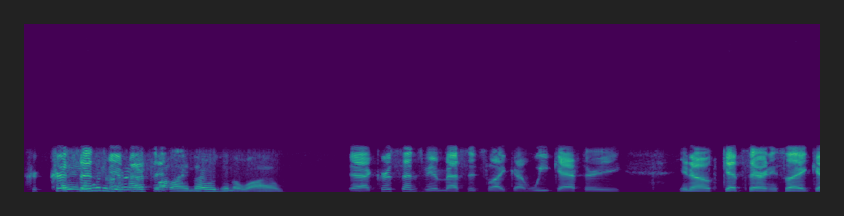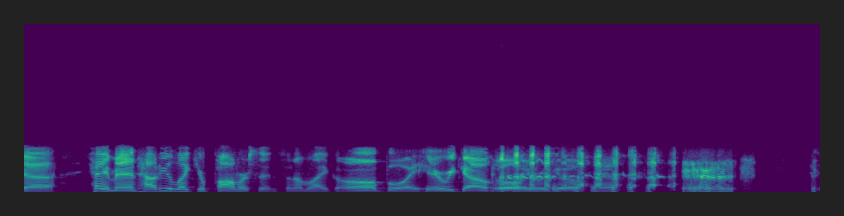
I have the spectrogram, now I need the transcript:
Chr- I Chris mean, sends me a been nice to message. find those in the wild. Yeah, Chris sends me a message like a week after he, you know, gets there, and he's like, uh, "Hey man, how do you like your Palmerstons?" And I'm like, "Oh boy, here we go." Oh, here we go. man.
